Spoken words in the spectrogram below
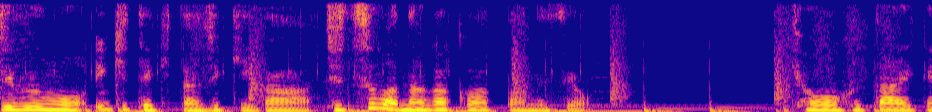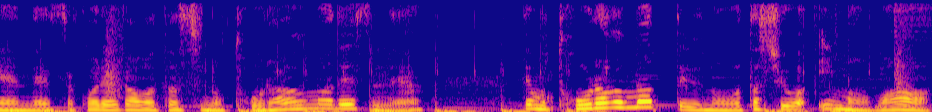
自分を生きてきた時期が実は長くあったんですよ。恐怖体験です。これが私のトラウマですね。でもトラウマっていうのを私は今は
